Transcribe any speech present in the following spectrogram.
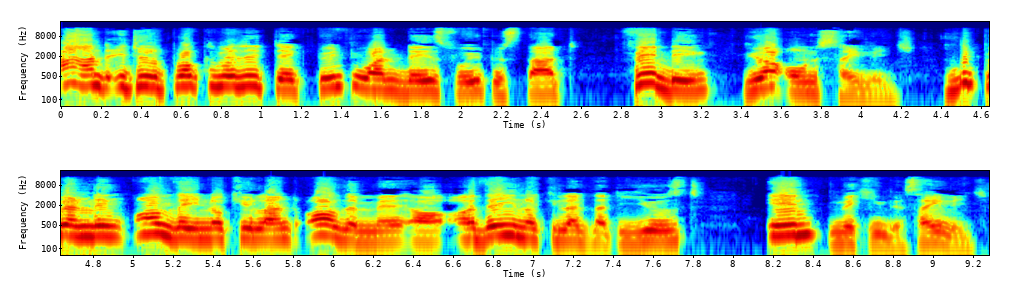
and it will approximately take 21 days for you to start feeding your own silage, depending on the inoculant or the, or the inoculant that you used in making the silage.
